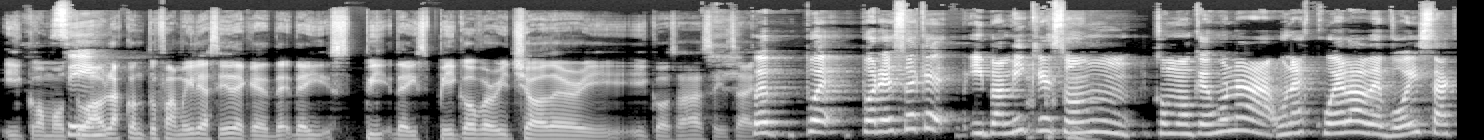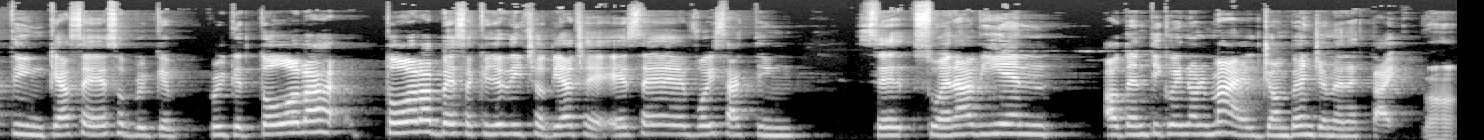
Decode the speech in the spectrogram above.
Y como Sí. tú hablas con tu familia así, de que they, they speak, they speak over each other y, y cosas así, ¿sabes? Pues, pues, por eso es que, y para mí que son, como que es una, una escuela de voice acting que hace eso, porque, porque todas las, todas las veces que yo he dicho, DH, ese voice acting se suena bien auténtico y normal, John Benjamin está ahí. Ajá.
